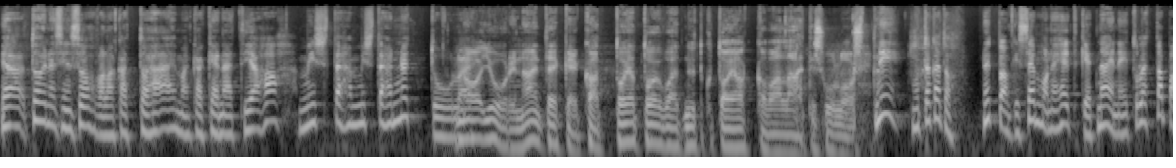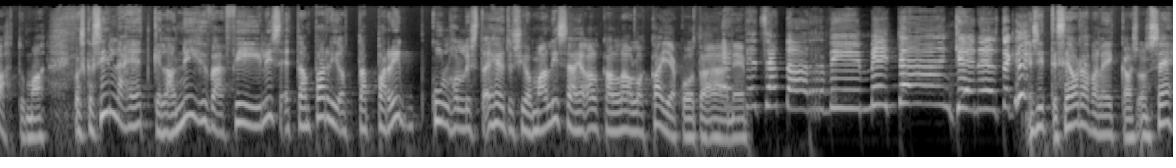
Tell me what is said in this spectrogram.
Ja toinen siinä sohvalla katsoo hän äimän käkenä, että jaha, mistähän, mistähän nyt tulee. No juuri näin tekee. Kattoo ja toivoo, että nyt kun toi akka vaan lähtisi ulos. Niin, mutta kato, nyt onkin semmoinen hetki, että näin ei tule tapahtumaan. Koska sillä hetkellä on niin hyvä fiilis, että on pari ottaa pari kulhollista eheytysjuomaa lisää ja alkaa laulaa kaijakoota ääneen. Et sä tarvii mitään keneltäkään. Ja sitten seuraava leikkaus on se,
